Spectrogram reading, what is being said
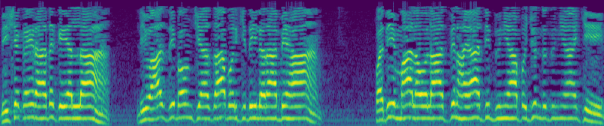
بشک اراده کوي الله لیعذبهم چې عذاب ورکړي دی لرا به پدې مال اولاد په حیات دنیا په ژوند دنیا کې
